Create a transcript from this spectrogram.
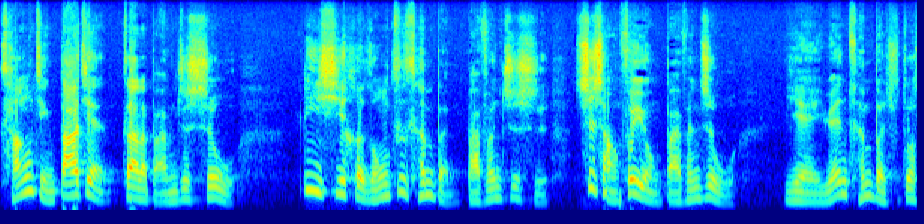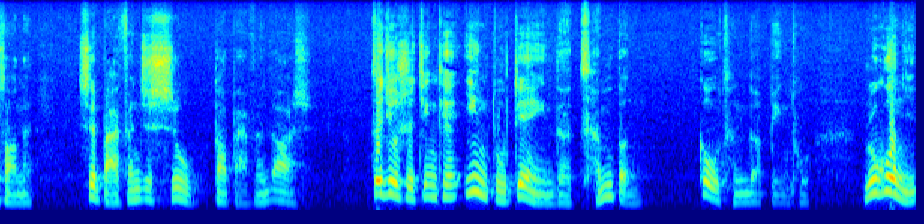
场景搭建占了百分之十五，利息和融资成本百分之十，市场费用百分之五，演员成本是多少呢？是百分之十五到百分之二十。这就是今天印度电影的成本构成的饼图。如果你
